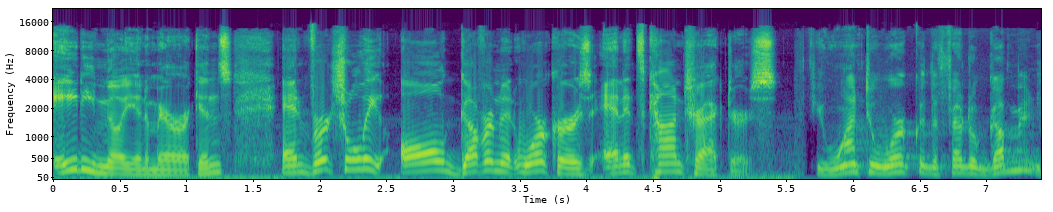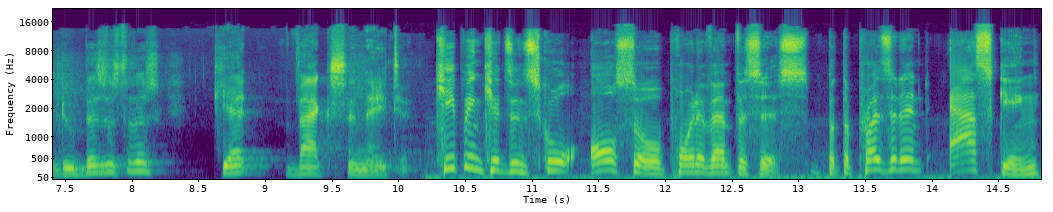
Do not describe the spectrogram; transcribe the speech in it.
80 million Americans, and virtually all government workers and its contractors. If you want to work with the federal government and do business with us, get vaccinated. Keeping kids in school also a point of emphasis, but the president asking,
